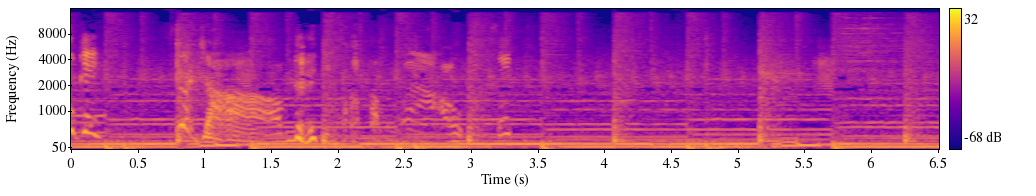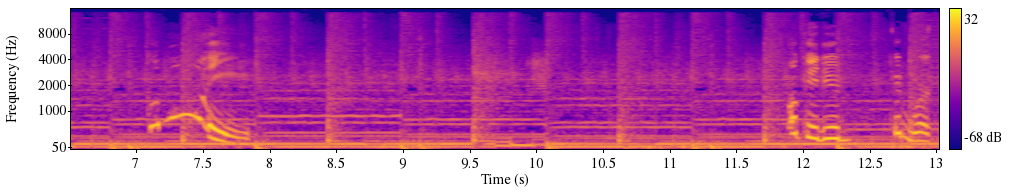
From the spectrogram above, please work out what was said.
Okay. Good job. Good job. Wow. Sit. Good boy. Okay, dude. Good work.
